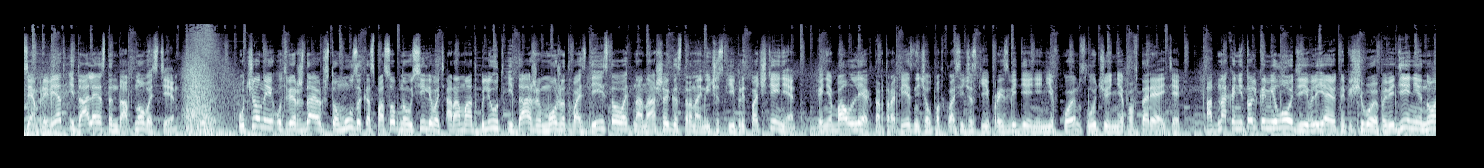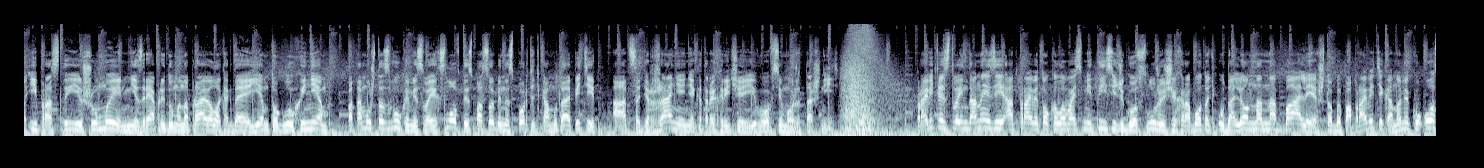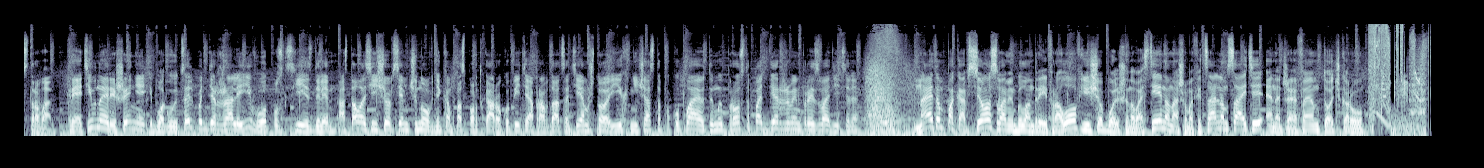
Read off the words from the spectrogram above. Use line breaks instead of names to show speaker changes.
Всем привет и далее стендап новости. Ученые утверждают, что музыка способна усиливать аромат блюд и даже может воздействовать на наши гастрономические предпочтения. Ганнибал Лектор трапезничал под классические произведения, ни в коем случае не повторяйте. Однако не только мелодии влияют на пищевое поведение, но и простые шумы. Не зря придумано правило «когда я ем, то глух и нем», потому что звуками своих слов ты способен испортить кому-то аппетит, а от содержания некоторых речей и вовсе может тошнить. Правительство Индонезии отправит около 8 тысяч госслужащих работать удаленно на Бали, чтобы поправить экономику острова. Креативное решение и благую цель поддержали и в отпуск съездили. Осталось еще всем чиновникам по спорткару купить и оправдаться тем, что их не часто покупают, и мы просто поддерживаем производителя. На этом пока все. С вами был Андрей Фролов. Еще больше новостей на нашем официальном сайте energyfm.ru.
